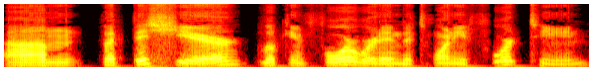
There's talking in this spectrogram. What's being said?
Um, but this year, looking forward into 2014,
